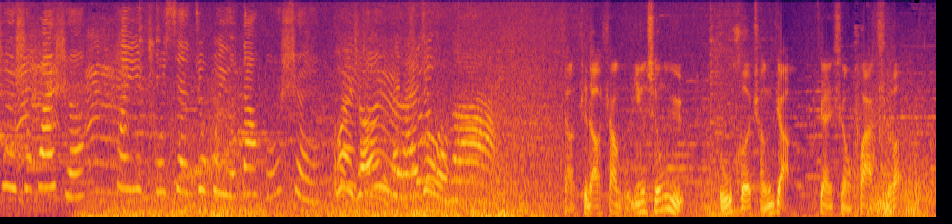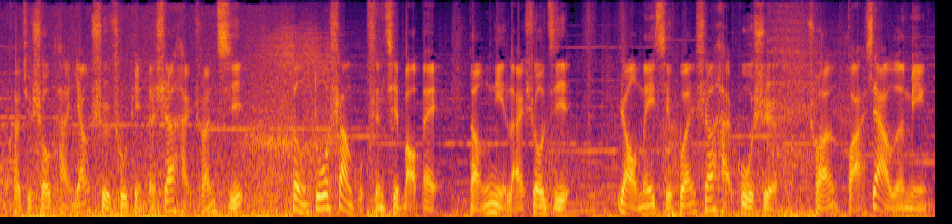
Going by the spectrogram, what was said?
这是花蛇，它一出现就会有大洪水。快找雨来救我们啊！想知道上古英雄雨如何成长、战胜化蛇？快去收看央视出品的《山海传奇》，更多上古神奇宝贝等你来收集。让我们一起观山海故事，传华夏文明。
